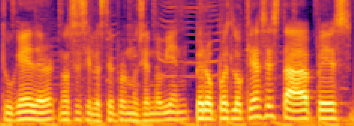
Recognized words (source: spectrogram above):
Together, no sé si lo estoy pronunciando bien, pero pues lo que hace esta app es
